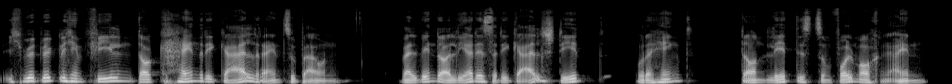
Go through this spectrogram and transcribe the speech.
ich würde wirklich empfehlen, da kein Regal reinzubauen. Weil wenn da ein leeres Regal steht oder hängt, dann lädt es zum Vollmachen ein.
